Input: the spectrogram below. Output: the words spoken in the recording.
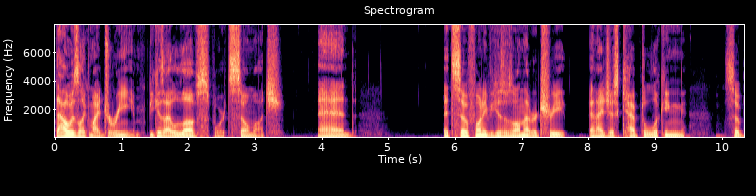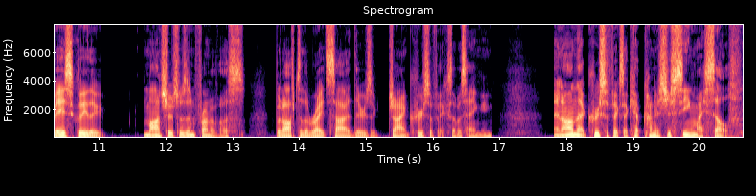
that was like my dream because I love sports so much. And it's so funny because I was on that retreat and I just kept looking. So basically, the monstrance was in front of us, but off to the right side, there's a giant crucifix that was hanging. And on that crucifix, I kept kind of just seeing myself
